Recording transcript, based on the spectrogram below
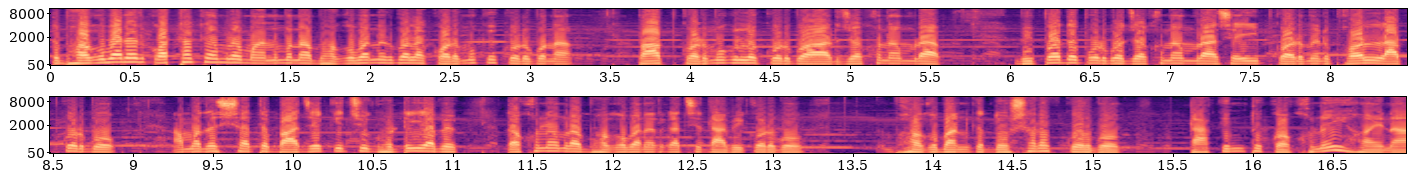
তো ভগবানের কথাকে আমরা মানব না, ভগবানের বলা কর্মকে করব না, পাপ কর্মগুলো করব। আর যখন আমরা বিপদে পড়ব, যখন আমরা সেই কর্মের ফল লাভ করব, আমাদের সাথে বাজে কিছু ঘটে যাবে, তখন আমরা ভগবানের কাছে দাবি করব, ভগবানকে দোষারোপ করব। তা কিন্তু কখনোই হয় না।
